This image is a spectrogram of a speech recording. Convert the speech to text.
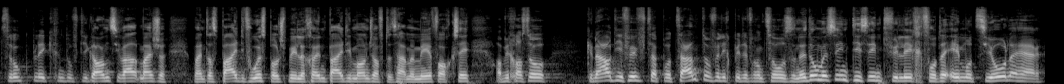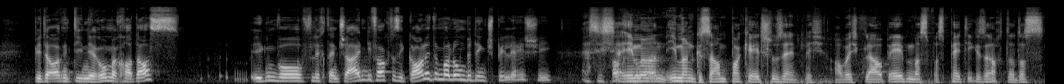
zurückblickend auf die ganze Weltmeisterschaft. Ich meine, dass beide Fußballspieler können, beide Mannschaften, das haben wir mehrfach gesehen. Aber ich habe so genau die 15 Prozent, die vielleicht bei den Franzosen nicht rum sind, die sind vielleicht von den Emotionen her bei den Argentiniern rum. Kann das irgendwo vielleicht entscheidende Faktor sein? Gar nicht einmal unbedingt spielerische es ist ja immer ein, immer ein Gesamtpaket schlussendlich. Aber ich glaube eben, was, was Patty gesagt hat, das,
